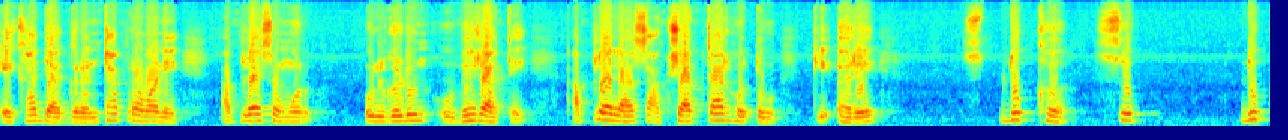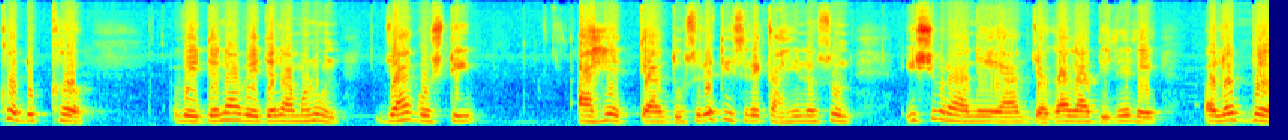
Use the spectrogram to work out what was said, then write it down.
एखाद्या ग्रंथाप्रमाणे आपल्यासमोर उलगडून उभे राहते. आपल्याला साक्षात्कार होतो की अरे दुःख सुख दुःख दुःख वेदना वेदना म्हणून ज्या गोष्टी आहेत त्या दुसरे तिसरे काही नसून ईश्वराने या जगाला दिलेले अलभ्य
